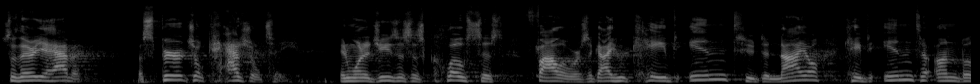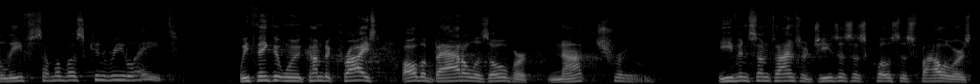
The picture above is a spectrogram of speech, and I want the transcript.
So there you have it a spiritual casualty in one of Jesus' closest followers, a guy who caved into denial, caved into unbelief. Some of us can relate. We think that when we come to Christ, all the battle is over. Not true. Even sometimes for Jesus' closest followers,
